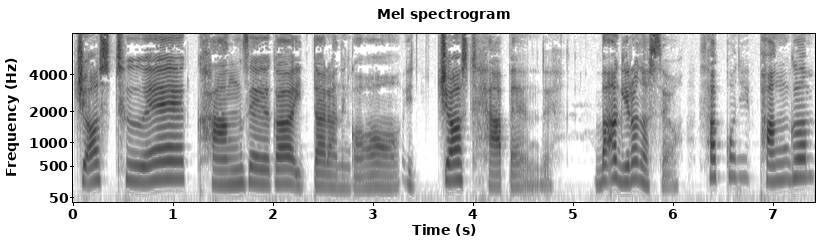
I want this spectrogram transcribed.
just의 강세가 있다라는 거. It just happened. 막 일어났어요. 사건이 방금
